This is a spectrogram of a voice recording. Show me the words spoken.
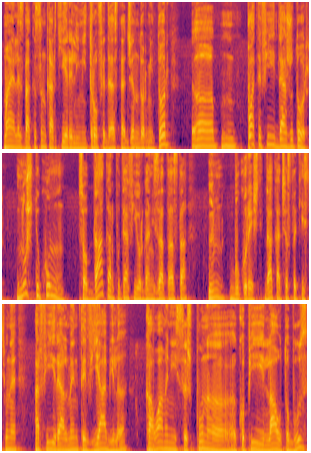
mai ales dacă sunt cartiere limitrofe de astea gen dormitor, uh, m, poate fi de ajutor. Nu știu cum sau dacă ar putea fi organizată asta în București, dacă această chestiune ar fi realmente viabilă ca oamenii să-și pună copiii la autobuz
